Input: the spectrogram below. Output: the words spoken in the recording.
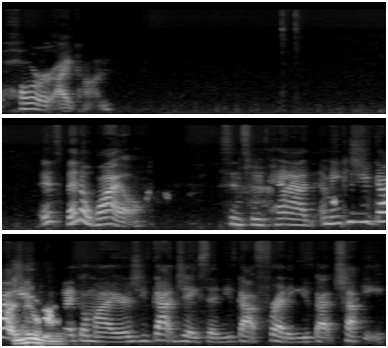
horror icon? It's been a while since we've had. I mean, because you've got, you've got. Michael Myers, you've got Jason, you've got Freddy, you've got Chucky,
